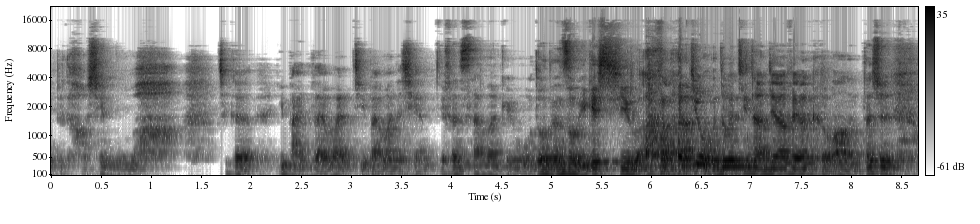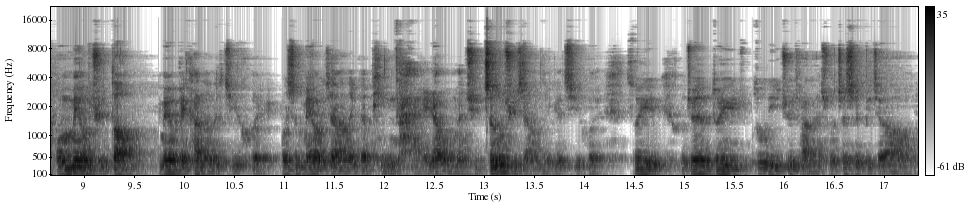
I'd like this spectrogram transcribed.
我就好羡慕哇！这个一百来万、几百万的钱，你分三万给我，我都能做一个 戏了。就我们都会经常这样非常渴望，但是我们没有渠道。没有被看到的机会，或是没有这样的一个平台，让我们去争取这样的一个机会。所以，我觉得对于独立剧团来说，这是比较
